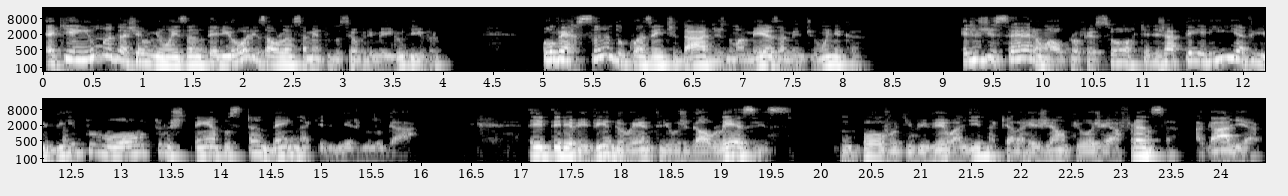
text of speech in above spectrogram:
É que em uma das reuniões anteriores ao lançamento do seu primeiro livro, conversando com as entidades numa mesa mediúnica, eles disseram ao professor que ele já teria vivido outros tempos também naquele mesmo lugar. Ele teria vivido entre os gauleses, um povo que viveu ali naquela região que hoje é a França, a Gália.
